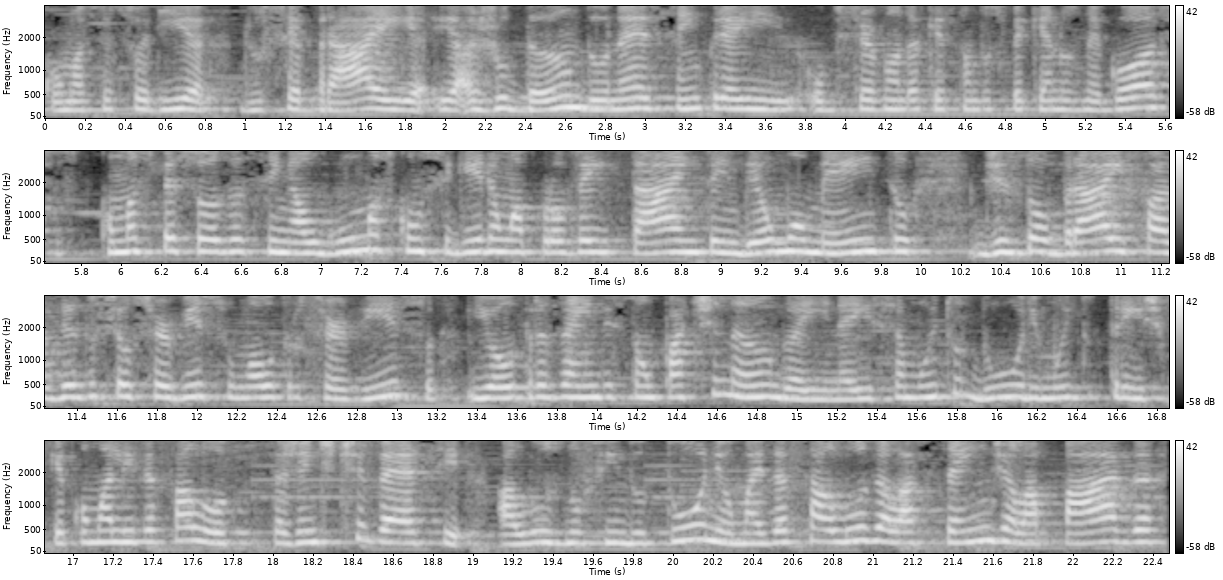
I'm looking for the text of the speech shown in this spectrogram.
como assessoria do Sebrae, ajudando, né? Sempre aí observando a questão dos pequenos negócios. Como as pessoas, assim, algumas conseguiram aproveitar, entender o momento, desdobrar e fazer do seu serviço um outro outro serviço e outras ainda estão patinando aí, né? Isso é muito duro e muito triste, porque como a Lívia falou, se a gente tivesse a luz no fim do túnel, mas essa luz ela acende, ela apaga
